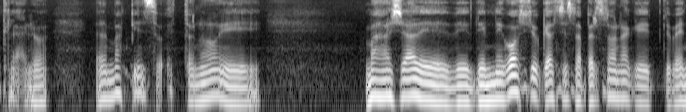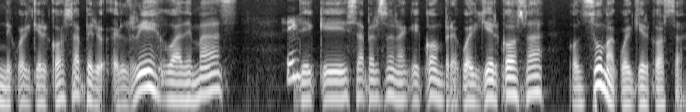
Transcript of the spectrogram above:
Claro. Además pienso esto, ¿no? Eh, más allá de, del negocio que hace esa persona que te vende cualquier cosa, pero el riesgo además de que esa persona que compra cualquier cosa consuma cualquier cosa.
